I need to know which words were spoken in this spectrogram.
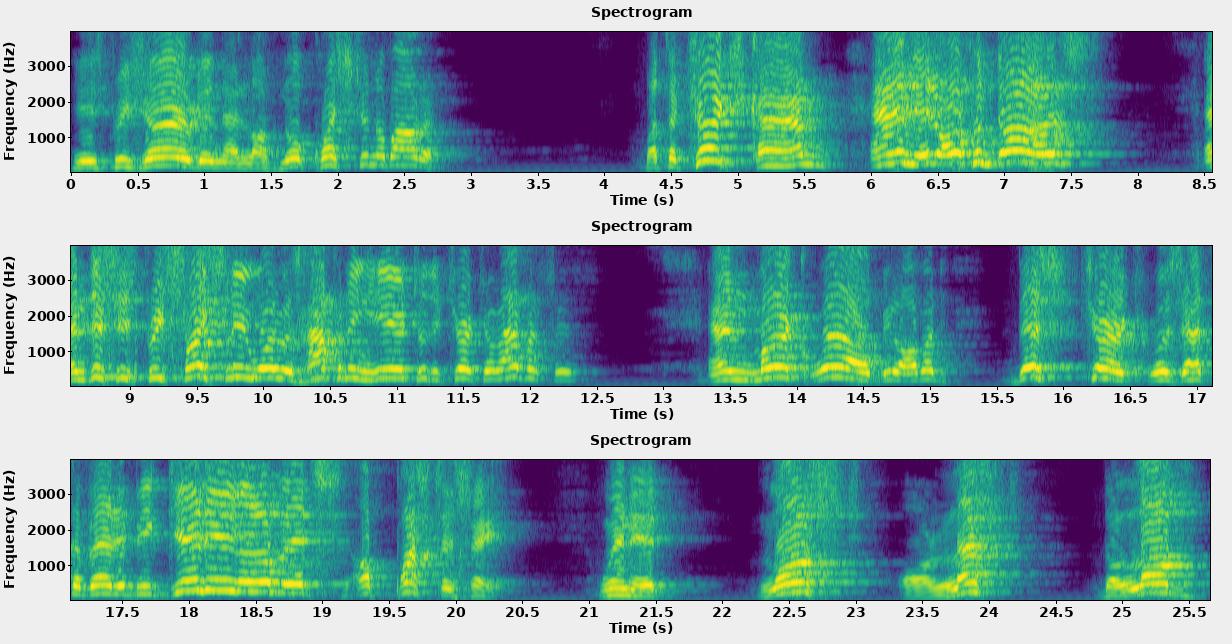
He is preserved in that love, no question about it. But the church can, and it often does. And this is precisely what was happening here to the church of Ephesus. And mark well, beloved, this church was at the very beginning of its apostasy when it lost or left the love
